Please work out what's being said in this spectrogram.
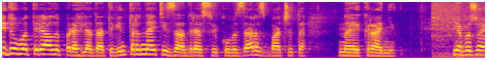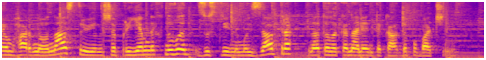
відеоматеріали переглядати в інтернеті за адресою, яку ви зараз бачите на екрані. Я бажаю вам гарного настрою і лише приємних новин. Зустрінемось завтра на телеканалі НТК. До побачення.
